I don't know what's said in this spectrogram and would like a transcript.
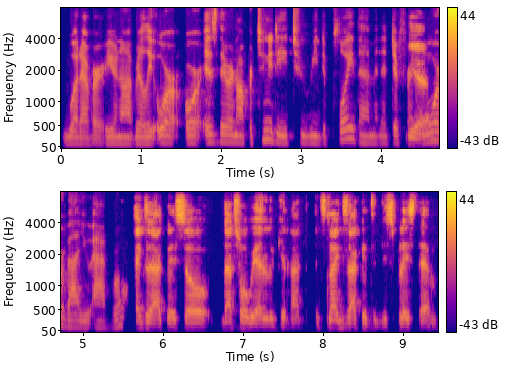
whatever? You're not really, or or is there an opportunity to redeploy them in a different, yeah. more value add role? Exactly. So that's what we are looking at. It's not exactly to displace them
